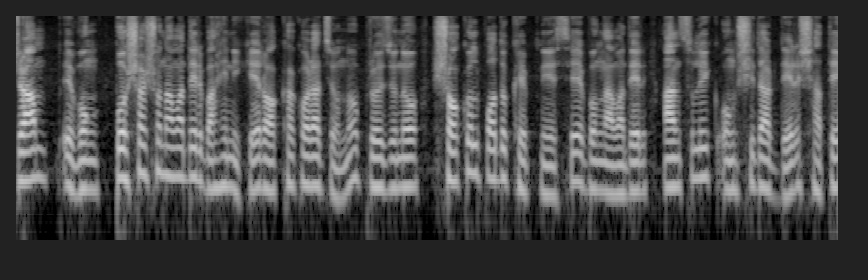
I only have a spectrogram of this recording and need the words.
ট্রাম্প এবং প্রশাসন আমাদের বাহিনীকে রক্ষা করার জন্য প্রয়োজনীয় সকল পদক্ষেপ নিয়েছে এবং আমাদের আঞ্চলিক অংশীদারদের সাথে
